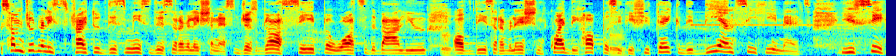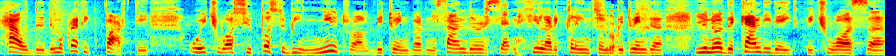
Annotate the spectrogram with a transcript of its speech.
some journalists try to dismiss this revelation as just gossip. What's the value mm. of this revelation? Quite the opposite. Mm. If you take the DNC emails, you see how the Democratic Party, which was supposed to be neutral between Bernie Sanders and Hillary Clinton, sure. between the, you know, the candidate which was uh,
